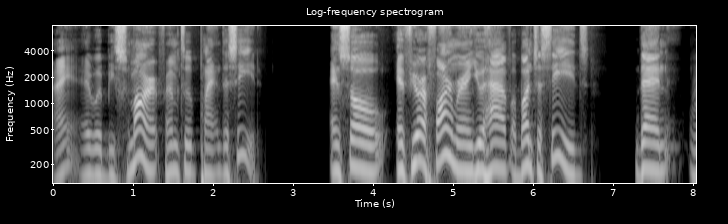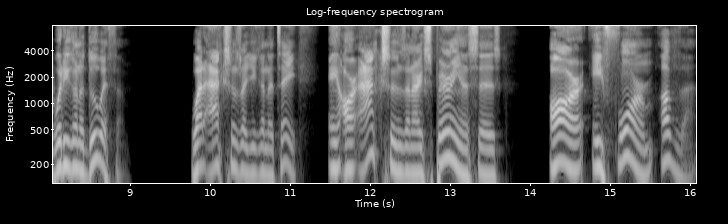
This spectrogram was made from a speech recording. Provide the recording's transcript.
right? It would be smart for him to plant the seed. And so if you're a farmer and you have a bunch of seeds then what are you going to do with them? What actions are you going to take? And our actions and our experiences are a form of that.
